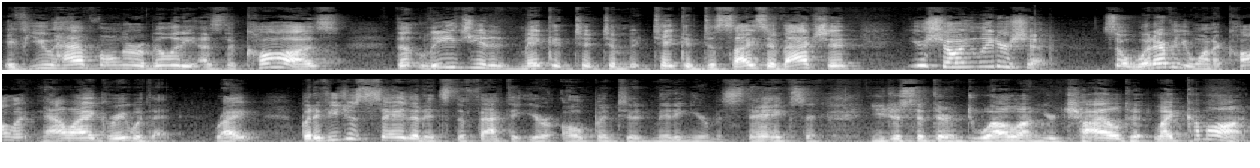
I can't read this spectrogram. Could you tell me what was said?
If you have vulnerability as the cause that leads you to make it to, to take a decisive action, you're showing leadership. So whatever you want to call it, now I agree with it, right? But if you just say that it's the fact that you're open to admitting your mistakes and you just sit there and dwell on your childhood, like, come on.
